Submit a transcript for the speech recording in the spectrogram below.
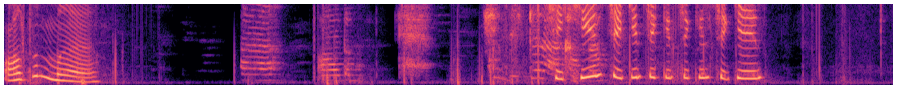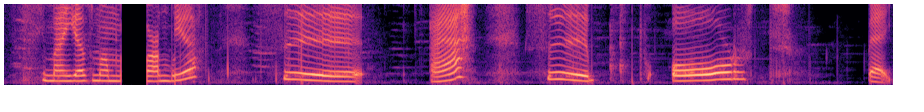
Aldın mı? Çekil çekil çekil çekil çekil. Hemen yazmam lazım buraya. S ah Sport Bag.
